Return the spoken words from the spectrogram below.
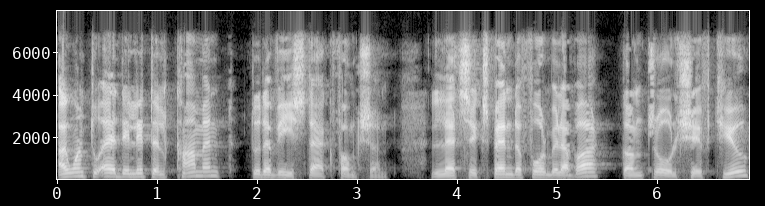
I want to add a little comment to the VStack function. Let's expand the formula bar, Control Shift U,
